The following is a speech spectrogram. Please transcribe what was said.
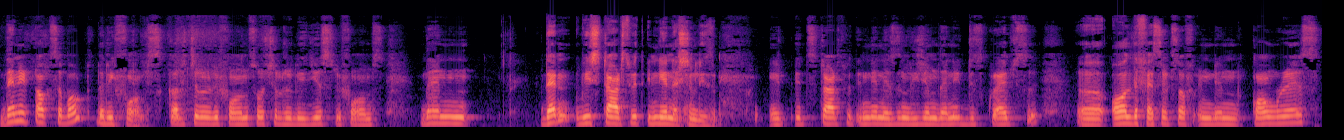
Then it talks about the reforms cultural reforms social religious reforms. Then then we starts with indian nationalism. It, it starts with indian nationalism then it describes uh, all the facets of indian congress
